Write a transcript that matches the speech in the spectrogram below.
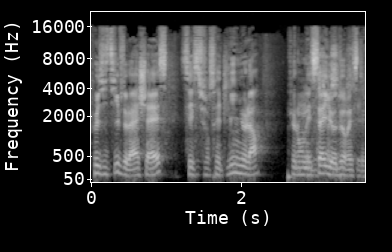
positif de la HAS. C'est sur cette ligne-là que l'on essaye de rester.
